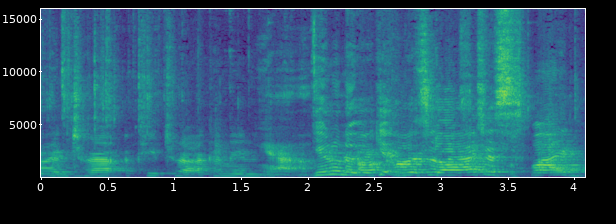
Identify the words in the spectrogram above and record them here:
on. in track. Keep track. I mean, Yeah. you don't know, you're getting ripped off. I just, Well, I,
